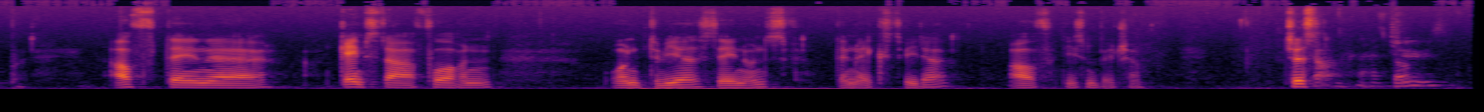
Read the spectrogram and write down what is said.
auf den äh, GameStar-Foren und wir sehen uns demnächst wieder auf diesem Bildschirm. Tschüss. Ciao. Tschüss.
